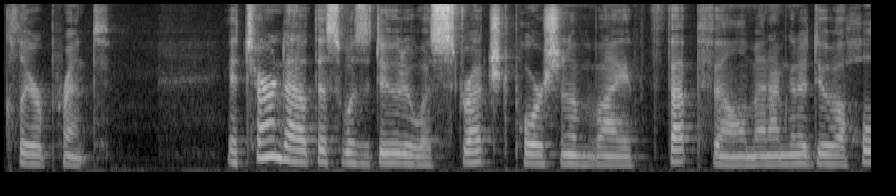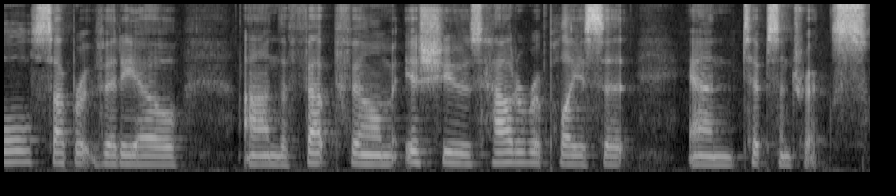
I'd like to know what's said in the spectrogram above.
clear print. It turned out this was due to a stretched portion of my FEP film, and I'm going to do a whole separate video on the FEP film issues, how to replace it, and tips and tricks.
